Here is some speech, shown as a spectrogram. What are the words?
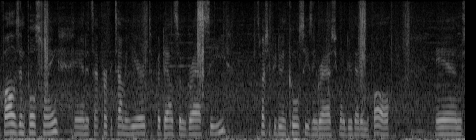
fall is in full swing and it's that perfect time of year to put down some grass seed. Especially if you're doing cool season grass, you want to do that in the fall. And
